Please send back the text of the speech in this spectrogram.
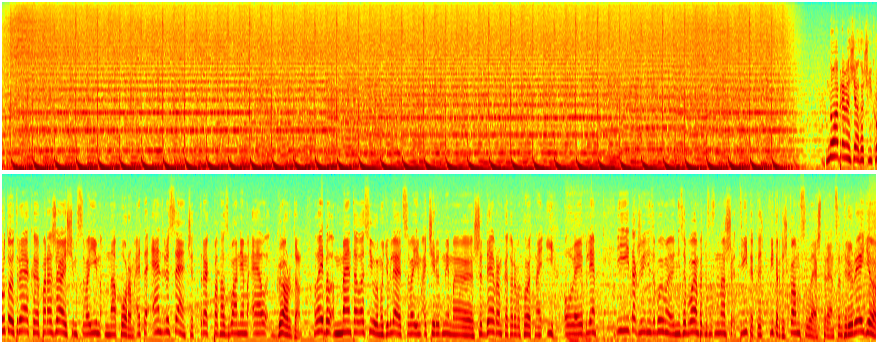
Ну а прямо сейчас очень крутой трек, э, поражающим своим напором. Это Эндрю Сэнчет, трек под названием El Gordo. Лейбл Mental Asylum удивляет своим очередным э, шедевром, который выходит на их лейбле. И также не забываем, не забываем подписаться на наш твиттер, twitter.com slash trendcenturyradio.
